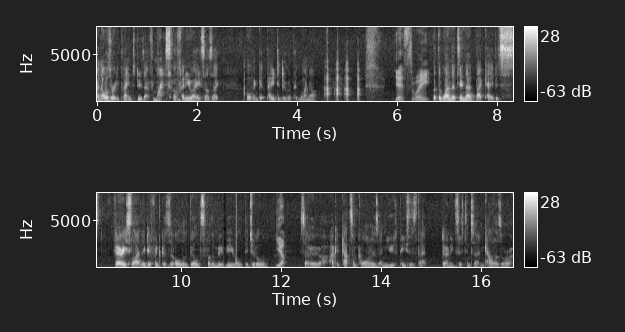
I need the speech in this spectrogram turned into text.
And I was already planning to do that for myself anyway. So I was like, "Well, if I can get paid to do it, then why not?" Yeah, sweet. But the one that's in that Batcave is very slightly different because all of the builds for the movie were all digital. Yep. So I could cut some corners and use pieces that don't exist in certain colors or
